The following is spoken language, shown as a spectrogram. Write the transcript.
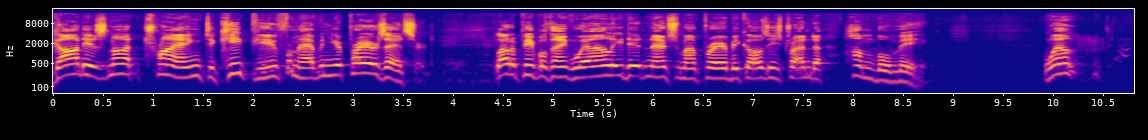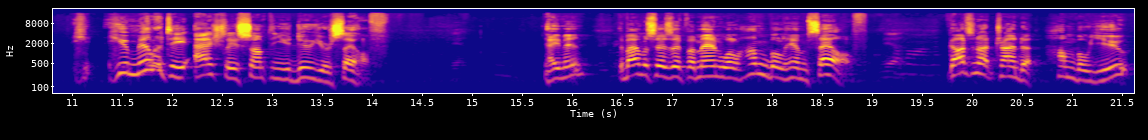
God is not trying to keep you from having your prayers answered. A lot of people think, well, He didn't answer my prayer because He's trying to humble me. Well, humility actually is something you do yourself. Yeah. Amen? The Bible says if a man will humble himself, yeah. God's not trying to humble you.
